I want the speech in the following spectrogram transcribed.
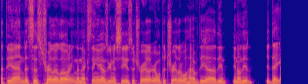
at the end it says trailer loading. The next thing you guys are gonna see is the trailer, and with the trailer, we'll have the uh, the you know the the date.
